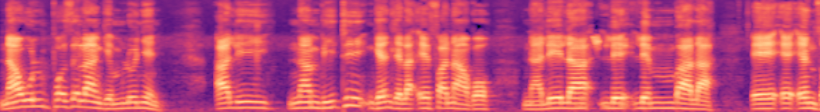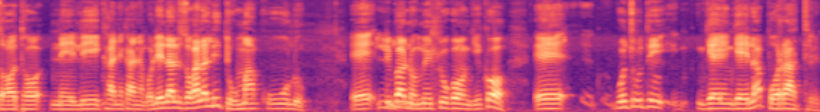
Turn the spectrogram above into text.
Na uliphosela ngemlonyeni alinambithi ngendlela efanako nalela le- lembala e- e- enzotho nelikhanyakanya ngolela lizokala liduma khulu eh liba nomehluko ngikho eh kuthi ukuthi nge- ngelaboratory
